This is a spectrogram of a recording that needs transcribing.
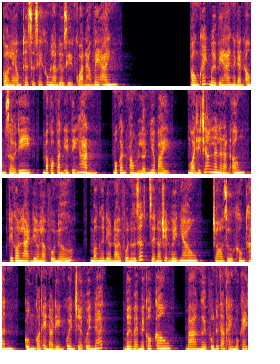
có lẽ ông thật sự sẽ không làm điều gì quá đáng với anh. Phòng khách mời với hai người đàn ông rời đi mà có phần yên tĩnh hẳn, một căn phòng lớn như vậy, ngoại chỉ chắc lên là đàn ông thì còn lại đều là phụ nữ, mọi người đều nói phụ nữ rất dễ nói chuyện với nhau, cho dù không thân cũng có thể nói đến quên trời quên đất, Bởi vậy mới có câu Ba người phụ nữ tạo thành một cái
